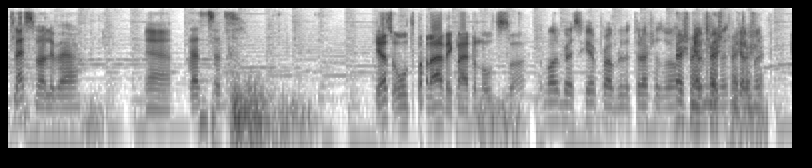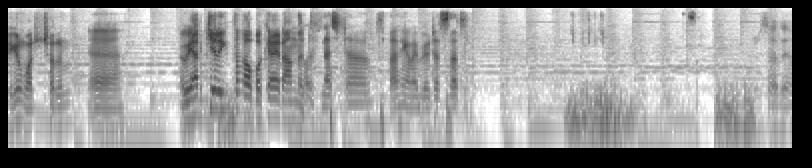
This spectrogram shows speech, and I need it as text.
Flash Volibear. Yeah. That's it. He has ult, but I have ignite on ult, so The Volibear is here, probably Thresh as well. Thresh mid, Kelvin Thresh is- mid, Thresh mid. we can one shot him. Yeah. We are killing top, okay, run So it. I flashed out. I think I maybe just that. Where's that.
